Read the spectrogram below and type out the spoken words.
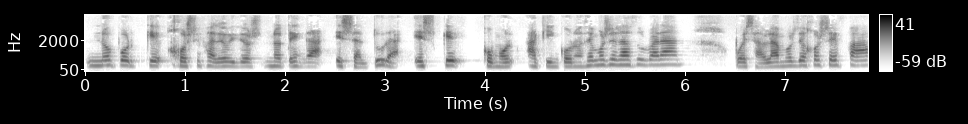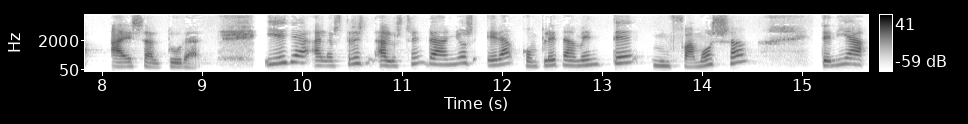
no porque Josefa de Oídos no tenga esa altura, es que como a quien conocemos es a Zurbarán, pues hablamos de Josefa a esa altura. Y ella a los, a los 30 años era completamente famosa, tenía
